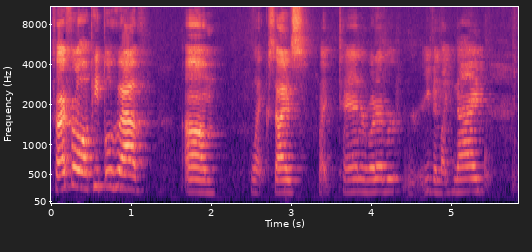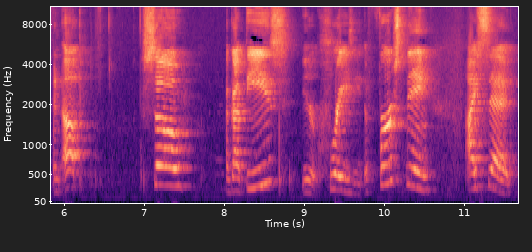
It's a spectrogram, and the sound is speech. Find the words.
sorry for all the people who have, um, like size like 10 or whatever, or even like 9 and up. So, I got these, you're crazy. The first thing I said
